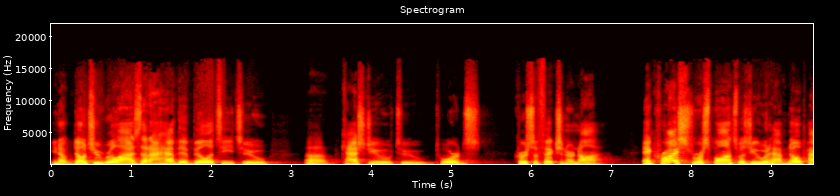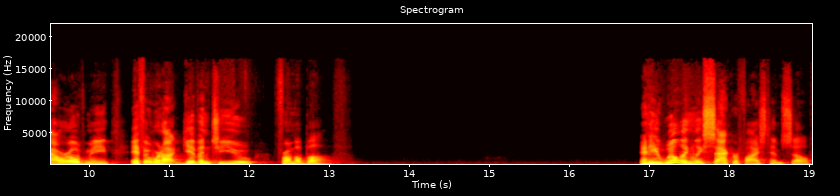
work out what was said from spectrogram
You know, don't you realize that I have the ability to uh, cast you to, towards crucifixion or not. And Christ's response was, You would have no power over me if it were not given to you from above. And he willingly sacrificed himself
